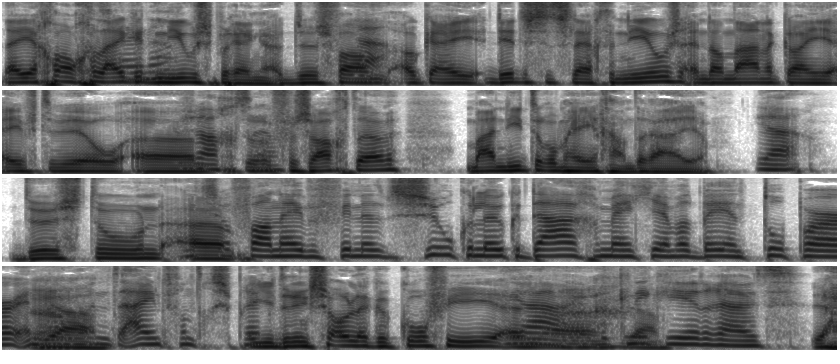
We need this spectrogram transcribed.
Nou, je gewoon gelijk het nieuws brengen. Dus van, Ja. oké, dit is het slechte nieuws. En dan daarna kan je eventueel eh, Verzachten. Maar niet eromheen gaan draaien. ja, Dus toen... zo van, hey, we vinden zulke leuke dagen met je. En wat ben je een topper. En Ja. aan het eind van het gesprek... je drinkt zo lekker koffie. En, ja, eh, en we knikken je eruit. ja.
